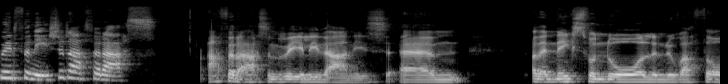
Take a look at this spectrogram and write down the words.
gweithio ni, siwr dath y ras? Ath y ras yn really dda nis. Um, oedd e'n neis fod nôl yn rhyw fath o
